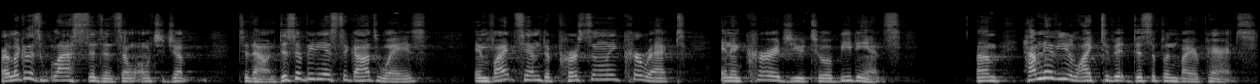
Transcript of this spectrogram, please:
All right, look at this last sentence. I want you to jump to that one. Disobedience to God's ways invites him to personally correct and encourage you to obedience. Um, how many of you like to get disciplined by your parents?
